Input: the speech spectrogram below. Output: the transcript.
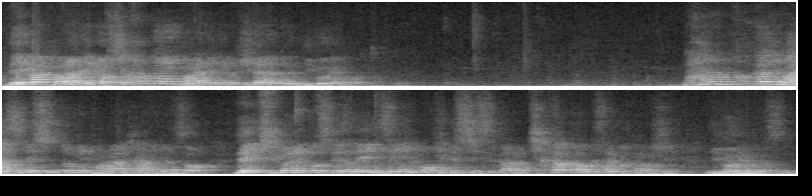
내가 변화됨이 없이 환경이 변화되기를 기다렸던 니고데모 나는 끝까지 말씀의 신종이 변하지 않으면서 내 주변의 것속에서 내 인생이 행복해질 수 있을까라는 착각 가운데 살고 있던 것이 니고데모였습니다.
